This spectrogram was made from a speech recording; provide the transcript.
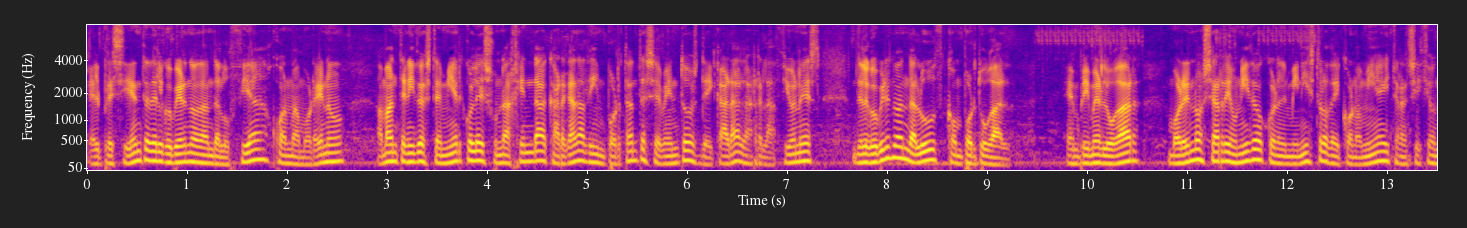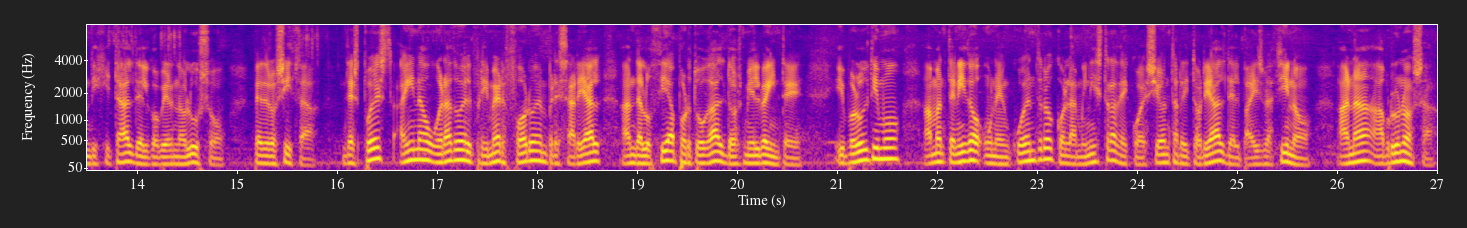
El presidente del Gobierno de Andalucía, Juanma Moreno, ha mantenido este miércoles una agenda cargada de importantes eventos de cara a las relaciones del Gobierno andaluz con Portugal. En primer lugar, Moreno se ha reunido con el ministro de Economía y Transición Digital del Gobierno luso, Pedro Siza. Después ha inaugurado el primer foro empresarial Andalucía-Portugal 2020 y por último ha mantenido un encuentro con la ministra de Cohesión Territorial del país vecino, Ana Abrunosa.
